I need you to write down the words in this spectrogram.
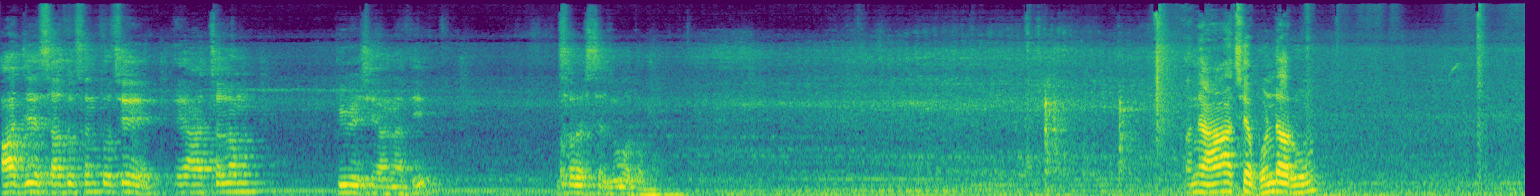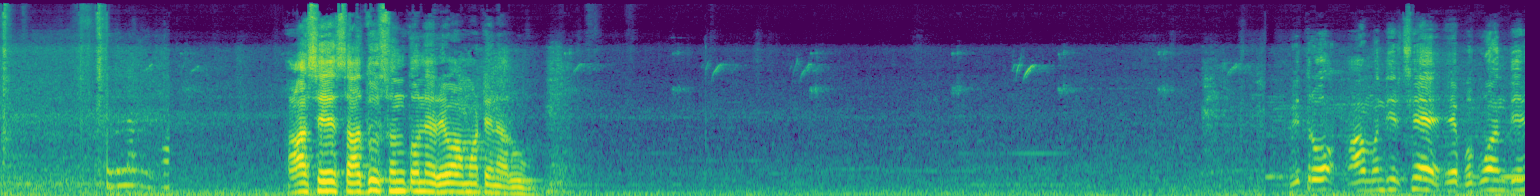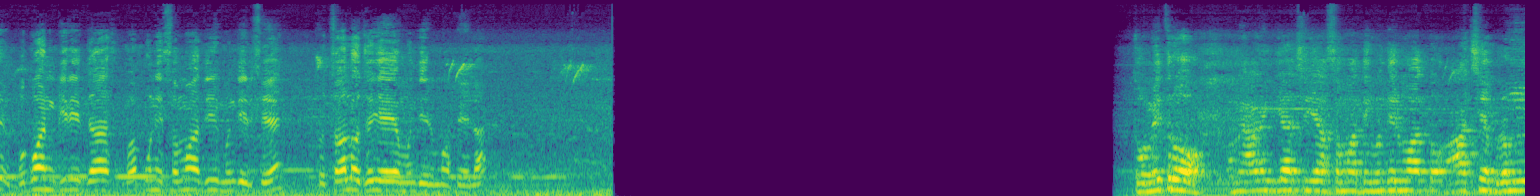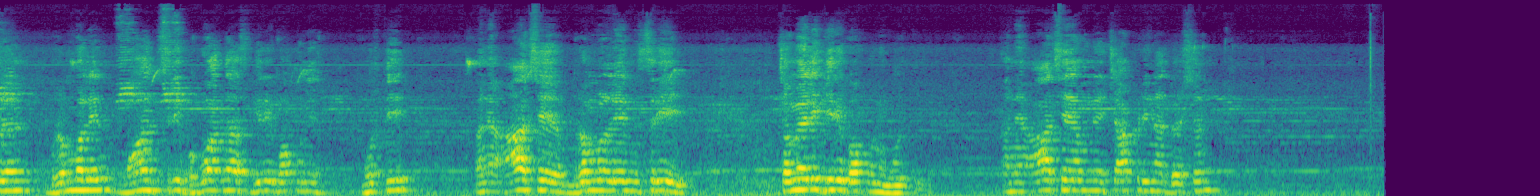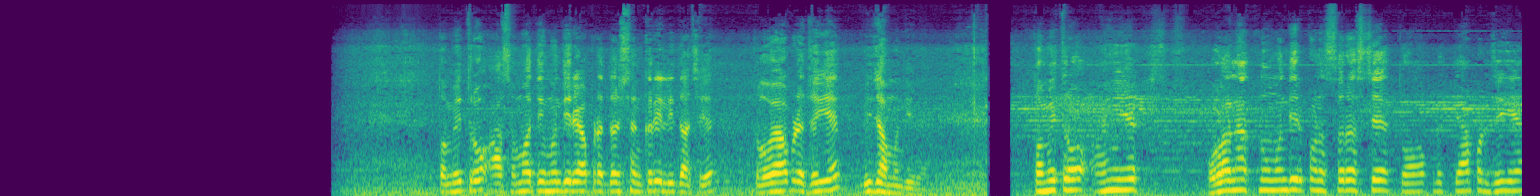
આ જે સાધુ સંતો છે એ આ ચલમ પીવે છે આનાથી. સરસ છે જુઓ તમે. અને આ છે ભંડાર રૂમ આ છે સાધુ સંતોને રહેવા માટેના રૂમ મિત્રો, આ મંદિર છે, એ ભગવાન ભગવાન ગિરિદાસ બાપુની સમાધિ મંદિર છે. તો ચાલો જઈએ એ મંદિરમાં પહેલા. ગયા છીએ આ સમાધિ મંદિરમાં. તો આ છે બ્રહ્મલીન બ્રહ્મલીન મહંત શ્રી ભગવાનદાસ ગિરી બાપુની મૂર્તિ. અને આ છે બ્રહ્મલીન શ્રી ચમેલી ગિરી બાપુની મૂર્તિ. અને આ છે એમની ચાકડીના દર્શન. તો મિત્રો, આ સમાધિ મંદિરે આપણે દર્શન કરી લીધા છે. તો હવે આપણે જઈએ બીજા મંદિરે. તો મિત્રો, અહીં એક ભોળાનાથનું મંદિર પણ સરસ છે તો આપણે ત્યાં પણ જઈએ.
